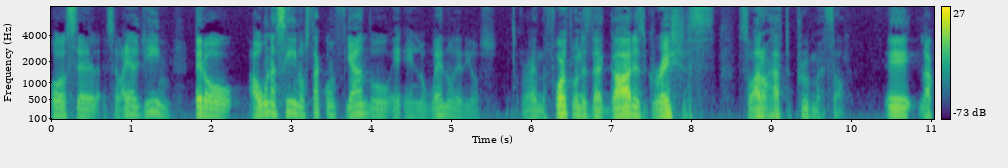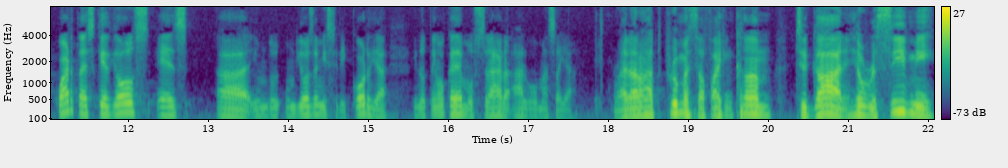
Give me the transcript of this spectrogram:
o se, se vaya al gym, pero aún así no está confiando en, en lo bueno de Dios. Right? And the fourth one is that God is gracious, so I don't have to prove myself. Eh, la cuarta es que Dios es ah, un, un Dios de misericordia y no tengo que demostrar algo más allá. right? I don't have to prove myself. I can come to God and He'll receive me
